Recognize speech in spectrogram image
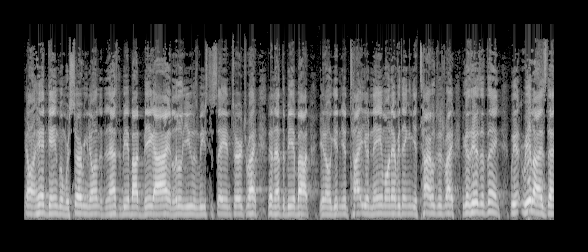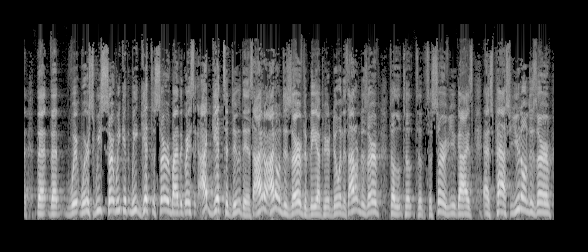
you know, head games when we're serving. You know, it doesn't have to be about big I and little U, as we used to say in church, right? It doesn't have to be about, you know, getting your, t- your name on everything and your title just right. Because here's the thing. We realize that, that, that we're, we're, we, serve, we, get, we get to serve by the grace of I get to do this. I don't, I don't deserve to be up here doing this. I don't deserve to, to, to, to serve you guys as pastor. You don't deserve,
